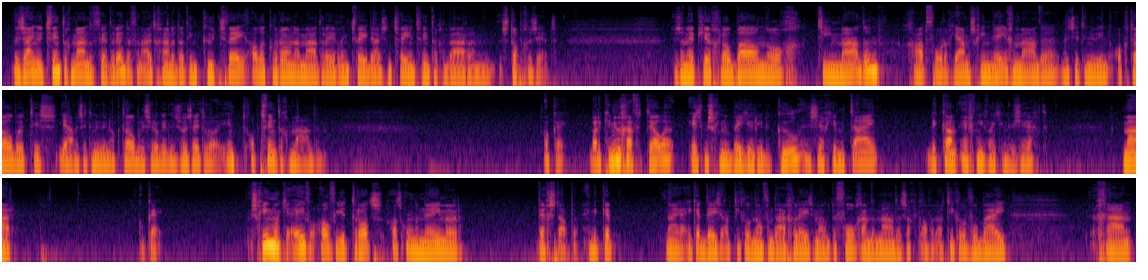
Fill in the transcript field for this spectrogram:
we zijn nu 20 maanden verder, hè, ervan uitgaande dat in Q2 alle coronamaatregelen in 2022 waren stopgezet. Dus dan heb je globaal nog 10 maanden gehad, vorig jaar misschien 9 maanden. We zitten nu in oktober, het is, ja, we zitten nu in oktober, dus, ook, dus we zitten wel in, op 20 maanden. Oké, wat ik je nu ga vertellen is misschien een beetje ridicuul en zeg je meteen, dit kan echt niet wat je nu zegt. Maar, oké, misschien moet je even over je trots als ondernemer wegstappen. En ik heb, nou ja, ik heb deze artikelen dan vandaag gelezen, maar ook de voorgaande maanden zag ik al wat artikelen voorbij gaan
